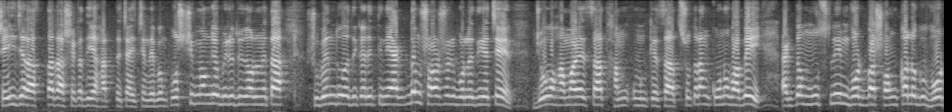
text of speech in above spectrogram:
সেই যে রাস্তাটা সেটা দিয়ে হাঁটতে চাইছেন। এবং পশ্চিমবঙ্গের বিরোধী দলনেতা শুভেন্দু অধিকারী তিনি একদম সরাসরি বলে দিয়েছেন, জো হামারে সাথ, হাম উনকে সাথ। সুতরাং কোনোভাবেই একদম মুসলিম ভোট বা সংখ্যালঘু ভোট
